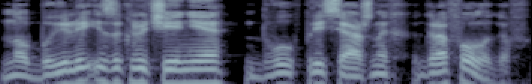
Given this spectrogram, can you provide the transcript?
Но были и заключения двух присяжных графологов.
